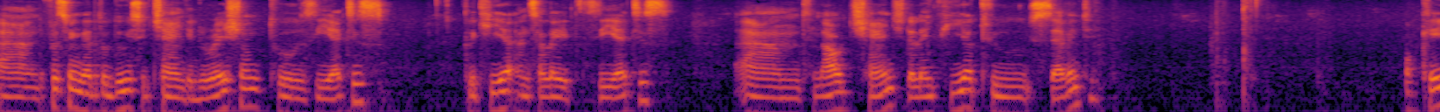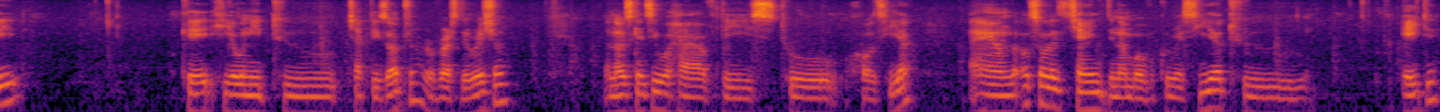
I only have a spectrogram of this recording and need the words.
And the first thing that we'll do is to change the duration to z-axis. Click here and select z-axis and now change the length here to 70 okay. Okay here we need to check this option reverse duration. And as you can see we have these two holes here. And also let's change the number of occurrence here to 80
